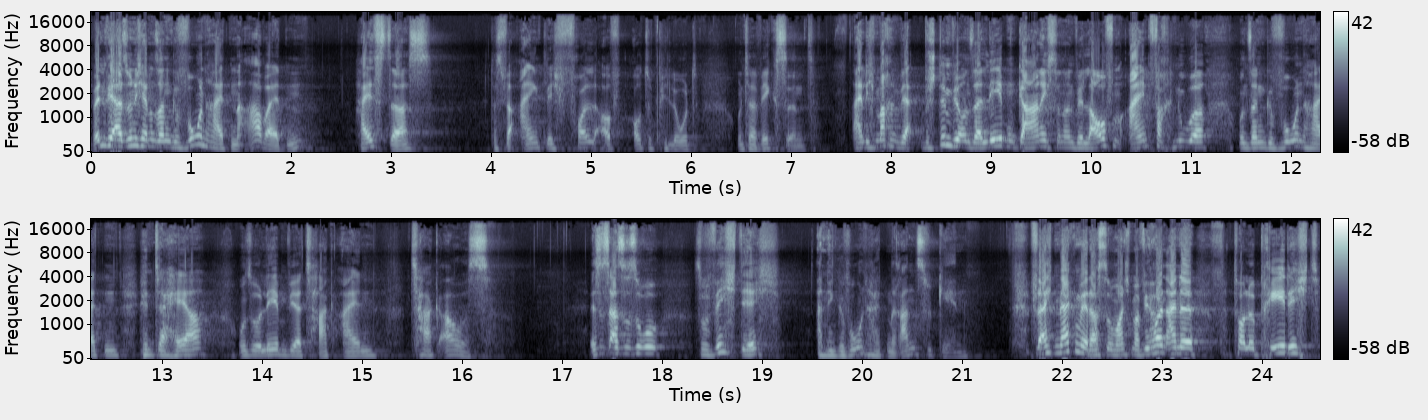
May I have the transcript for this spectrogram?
Wenn wir also nicht an unseren Gewohnheiten arbeiten, heißt das, dass wir eigentlich voll auf Autopilot unterwegs sind. Eigentlich machen wir, bestimmen wir unser Leben gar nicht, sondern wir laufen einfach nur unseren Gewohnheiten hinterher und so leben wir Tag ein, Tag aus. Es ist also so, so wichtig, an den Gewohnheiten ranzugehen. Vielleicht merken wir das so manchmal. Wir hören eine tolle Predigt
